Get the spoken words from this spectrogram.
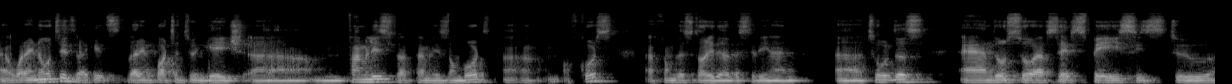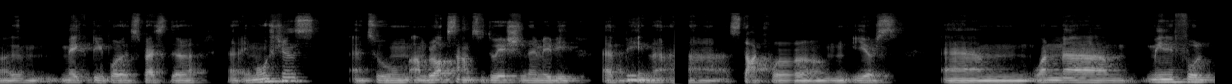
uh, what I noted. Like it's very important to engage um, families, to have families on board, uh, of course, uh, from the story that Veselina uh, told us and also have safe spaces to um, make people express their uh, emotions and to unblock some situation that maybe have been uh, stuck for um, years. Um, one um, meaningful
